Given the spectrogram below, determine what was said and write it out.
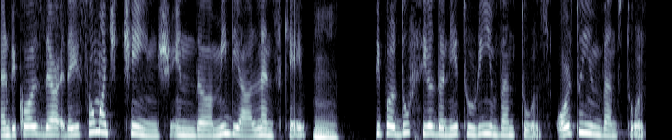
And because there there is so much change in the media landscape, Mm. people do feel the need to reinvent tools or to invent tools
